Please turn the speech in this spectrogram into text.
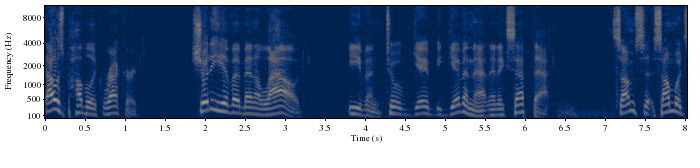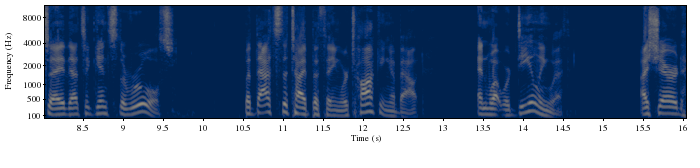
That was public record. Should he have been allowed even to give, be given that and accept that? Some, some would say that's against the rules. But that's the type of thing we're talking about and what we're dealing with. I shared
